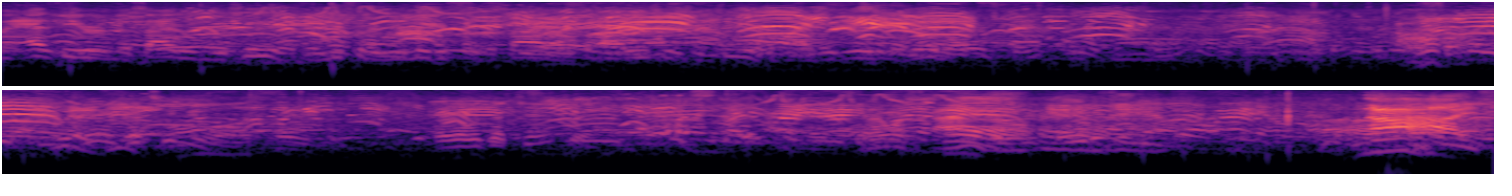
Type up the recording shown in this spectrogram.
mad here in the side when we see it, but usually we look at from the side, it's a lot easier to see it. We're doing it the middle. Was that change? That was Andrew in the game. Nice.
